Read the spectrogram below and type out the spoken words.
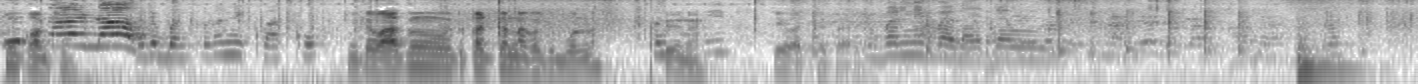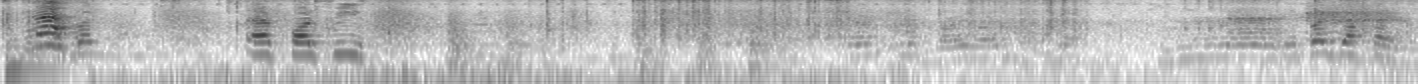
શું કામ છે અરે બંધ કરો ને એક વાત કહું એ તો વાત હું તો કટ કરી નાખું છું બોલ ને શું ને શું વાત છે તારે ખબર નહીં પડે તો એપલ ફીસ પેપર જકર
